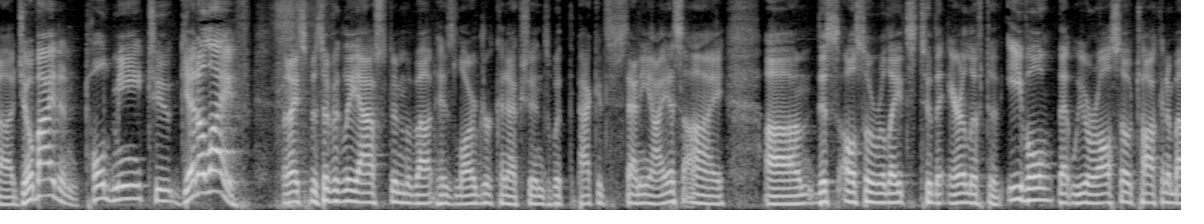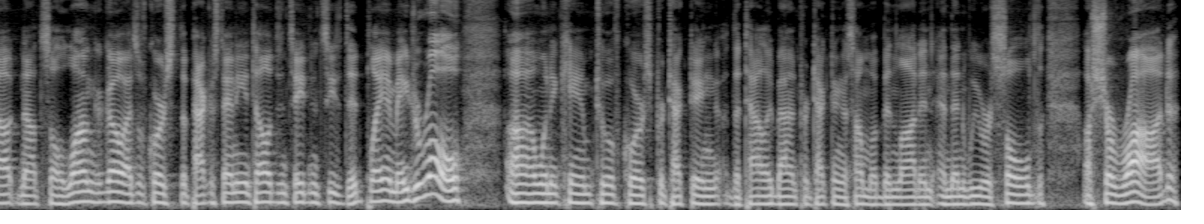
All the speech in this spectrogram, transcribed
uh, Joe Biden told me to get a life. And I specifically asked him about his larger connections with the Pakistani ISI. Um, this also relates to the airlift of evil that we were also talking about not so long ago, as of course the Pakistani intelligence agencies did play a major role uh, when it came to, of course, protecting the Taliban, protecting Osama bin Laden, and then we were sold a charade.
